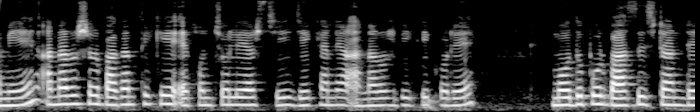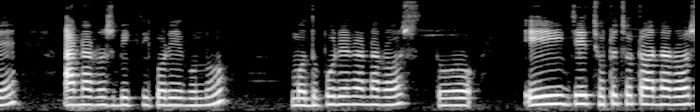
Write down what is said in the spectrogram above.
আমি আনারসের বাগান থেকে এখন চলে আসছি, যেখানে আনারস বিক্রি করে মধুপুর বাস স্ট্যান্ডে আনারস বিক্রি করে এগুলো, মধুপুরের আনারস। তো এই যে ছোট ছোট আনারস,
